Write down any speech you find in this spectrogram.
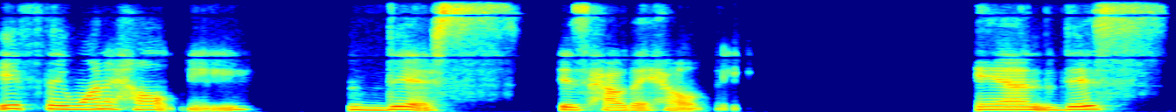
if they want to help me, this is how they help me. And this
